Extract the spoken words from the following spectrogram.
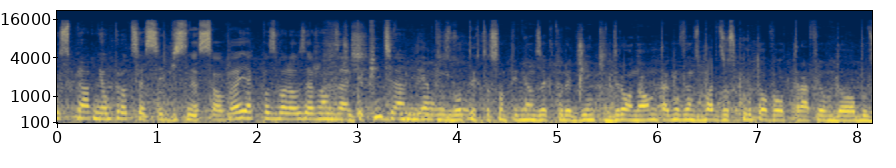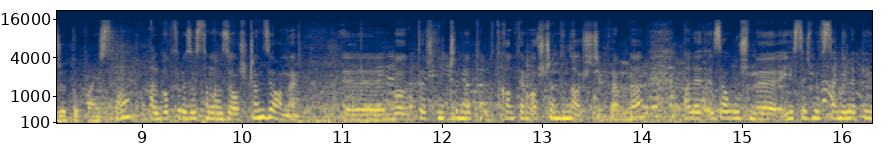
usprawnią procesy biznesowe, jak pozwolą zarządzać. Czyli te 500 miliardów złotych to są pieniądze, które dzięki dronom, tak mówiąc bardzo skrótowo, trafią do budżetu państwa? Albo które zostaną zaoszczędzone, bo też liczymy to pod kątem oszczędności, prawda? Ale załóżmy, jesteśmy w stanie lepiej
